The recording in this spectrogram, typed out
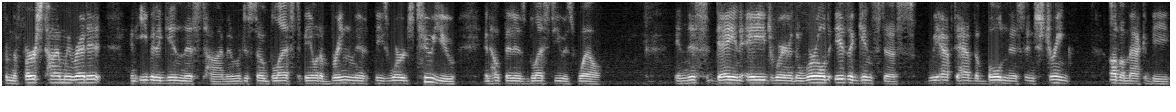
from the first time we read it and even again this time. And we're just so blessed to be able to bring this, these words to you and hope that it has blessed you as well. In this day and age where the world is against us, we have to have the boldness and strength of a Maccabee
